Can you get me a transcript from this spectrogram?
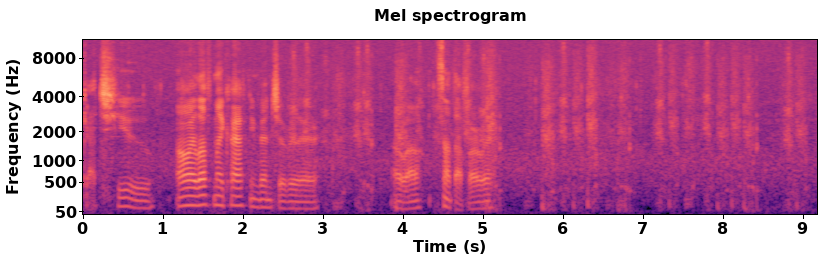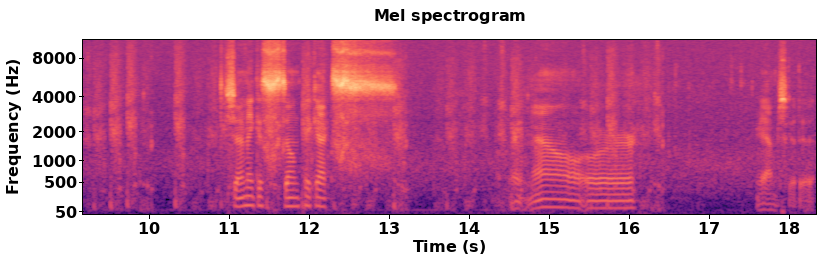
Got you. Oh, I left my crafting bench over there. Oh well, it's not that far away. Should I make a stone pickaxe right now, or... Yeah, I'm just gonna do it.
